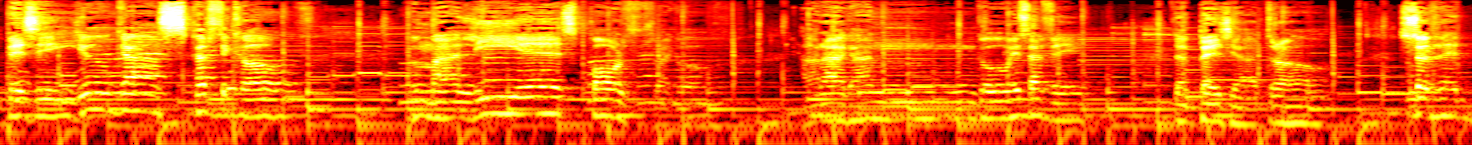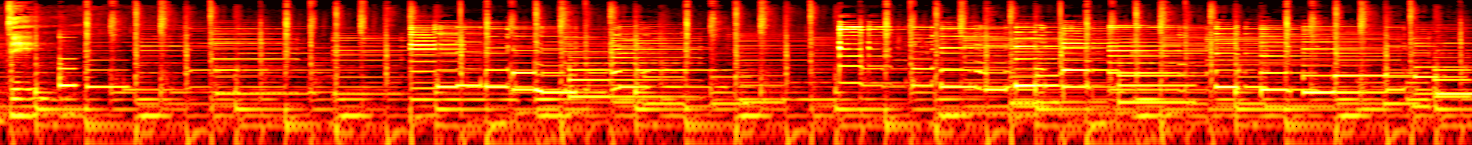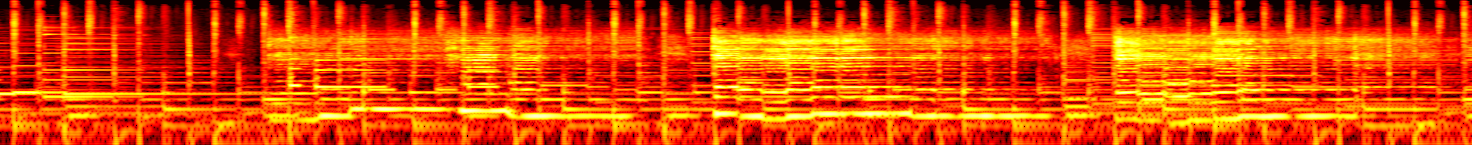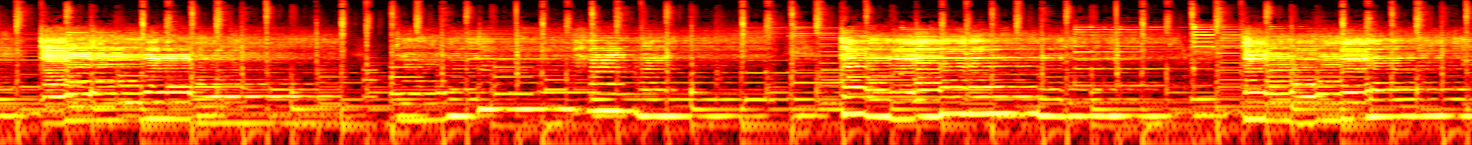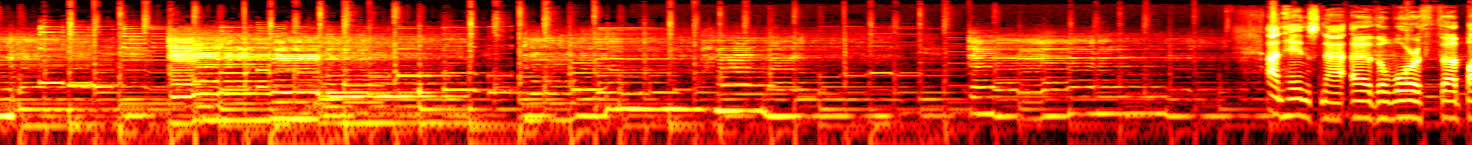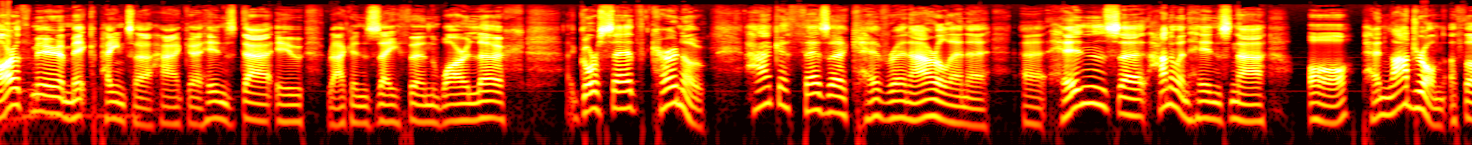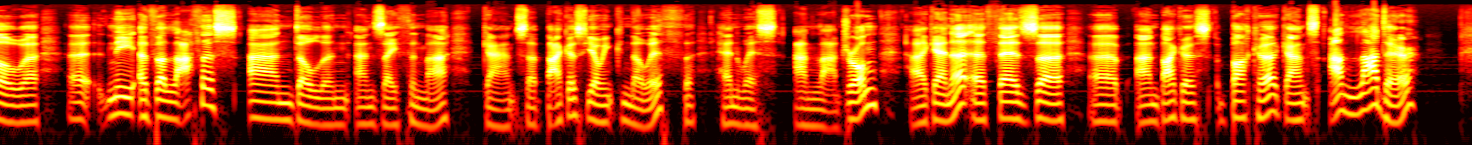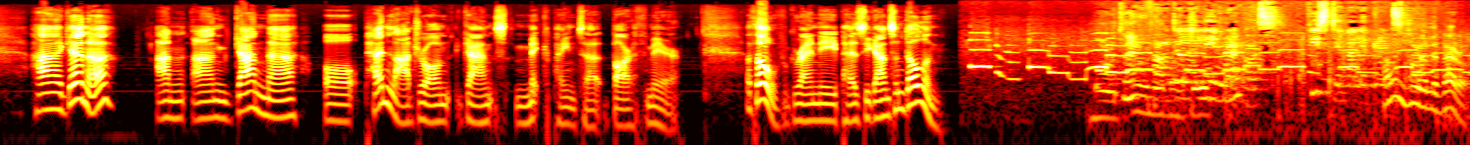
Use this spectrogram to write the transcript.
Busy you gas perthicov Yma lies porth dragof Ar agan goeth a fi Dy besia dro Syredi An hins na uh, the worth uh, Barthmere Mick Painter hag uh, hins da yw ragan Zathan Warlech. Gorsedd Kerno hag a thesa Kevrin Arlena. Uh, hins uh, Hanno and hins na o Penladron atho uh, uh, ni a Thalathus and Dolan and Zathan ma gans a bagus yoink knoweth uh, henwis an ladron. Agena a thes uh, uh, an bagus bucker gans an ladder. Hagena an an ganna o penladron gans mick painter barthmere atho granny pesi gans and dolan How you Olivero?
